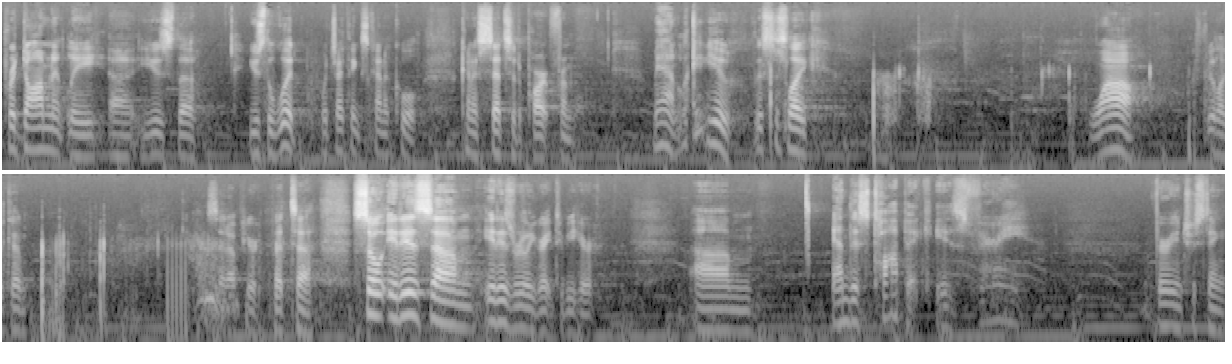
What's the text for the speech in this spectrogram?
predominantly uh, use the use the wood, which I think is kind of cool. Kind of sets it apart from. Man, look at you. This is like. Wow, I feel like I'm set up here. But uh, so it is. Um, it is really great to be here. Um, and this topic is very, very interesting.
